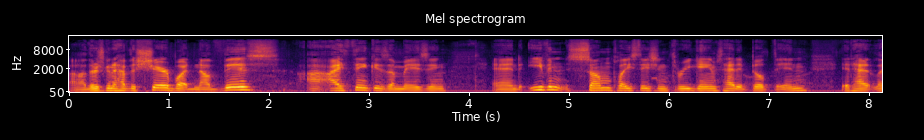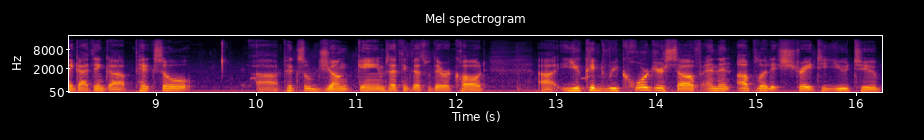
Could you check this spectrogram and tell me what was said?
Uh, there's going to have the share button. Now, this I, I think is amazing. And even some PlayStation 3 games had it built in. It had like I think uh, Pixel, uh, PixelJunk games. I think that's what they were called. Uh, you could record yourself and then upload it straight to YouTube.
